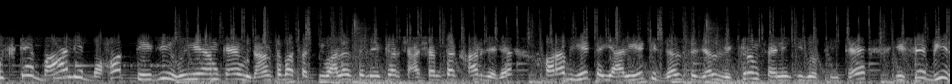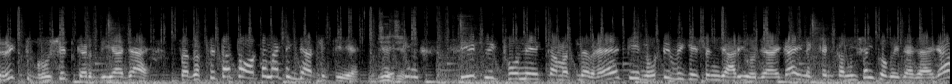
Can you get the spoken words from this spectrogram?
उसके बाद ये बहुत तेज़ी हुई है, हम कहें, विधानसभा सचिवालय से लेकर शासन तक हर जगह। और अब ये तैयारी है कि जल्द से जल्द विक्रम सैनी की जो सीट है, इसे भी रिक्त घोषित कर दिया जाए। सदस्यता तो ऑटोमेटिक जा चुकी है। जी जी। लेकिन सीट रिक्त होने का मतलब है कि नोटिफिकेशन जारी हो जाएगा इलेक्शन कमीशन को भेजा जाएगा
